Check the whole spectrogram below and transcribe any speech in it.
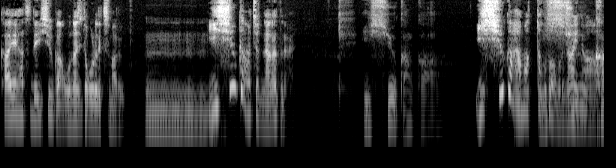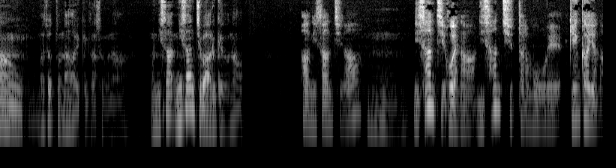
開発で1週間同じところで詰まる。うん。うん。1週間はちょっと長くない？一週間か。1週間ハマったことは俺ないな一週間はちょっと長い気がするな。2、3、2、3日はあるけどな。あ、2、3日な。うん。2、3日、ほやな。2、3日言ったらもう俺、限界やな。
